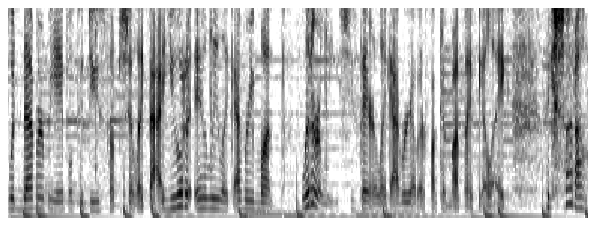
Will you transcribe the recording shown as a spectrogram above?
would never be able to do some shit like that. You go to Italy like every month. Literally, she's there like every other fucking month, I feel like. Like shut up.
